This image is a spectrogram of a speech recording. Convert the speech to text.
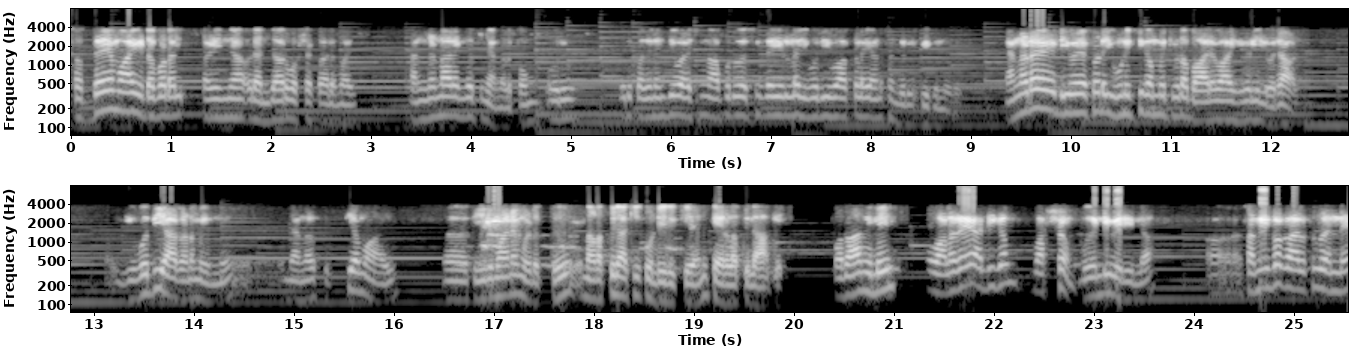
ശ്രദ്ധേയമായ ഇടപെടൽ കഴിഞ്ഞ ഒരു അഞ്ചാറ് വർഷക്കാലമായി സംഘടനാ രംഗത്ത് ഞങ്ങളിപ്പം ഒരു ഒരു പതിനഞ്ച് വയസ്സ് നാൽപ്പത് വയസ്സിനിടയിലുള്ള യുവതി യുവാക്കളെയാണ് സംഘടിപ്പിക്കുന്നത്. ഞങ്ങളുടെ ഡിവൈഎഫ്ഐയുടെ യൂണിറ്റ് കമ്മിറ്റിയുടെ ഭാരവാഹികളിൽ ഒരാൾ യുവതിയാകണമെന്ന് ഞങ്ങൾ കൃത്യമായി തീരുമാനമെടുത്ത് നടപ്പിലാക്കിക്കൊണ്ടിരിക്കുകയാണ് കേരളത്തിലാകെ. അപ്പൊ ആ നിലയിൽ വളരെ അധികം വർഷം വേണ്ടി വരില്ല. സമീപകാലത്ത് തന്നെ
